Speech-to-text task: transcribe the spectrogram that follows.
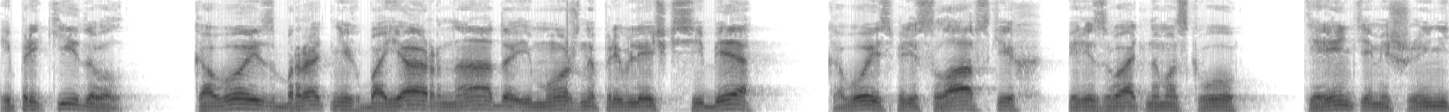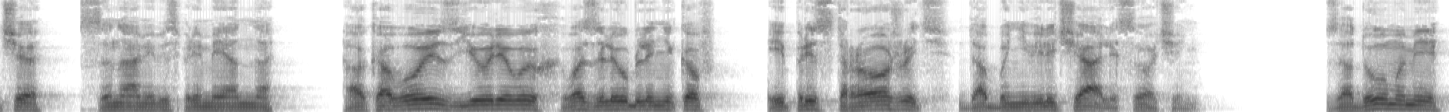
и прикидывал, кого из братних бояр надо и можно привлечь к себе, кого из переславских перезвать на Москву, Терентия Мишинича с сынами беспременно, а кого из Юрьевых возлюбленников и пристрожить, дабы не величались очень. За думами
